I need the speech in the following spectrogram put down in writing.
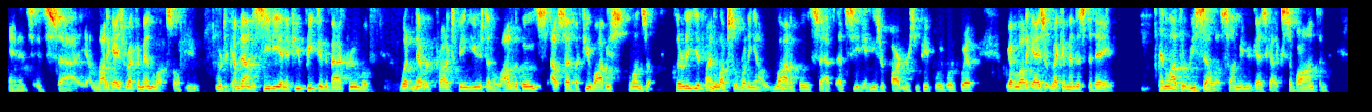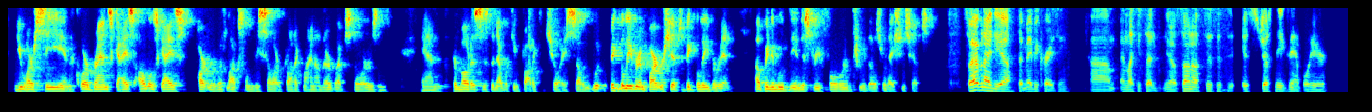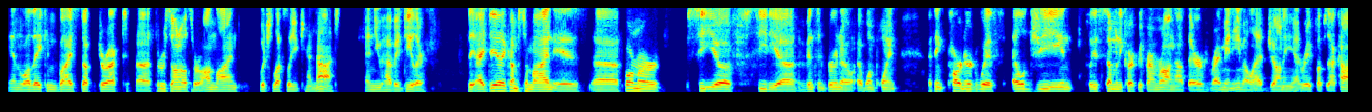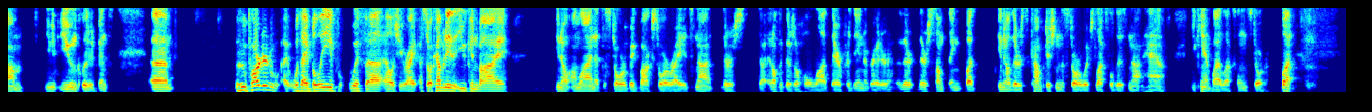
and it's it's uh, a lot of guys recommend Luxul. If you were to come down to CEDIA and if you peeked in the back room of what network products being used in a lot of the booths outside of a few obvious ones clearly you'd find Luxul running in a lot of booths at, at CEDIA, and these are partners and people we work with. We have a lot of guys that recommend us today, and a lot that resell us. So I mean, you guys got like Savant and URC and the core brands guys. All those guys partner with Luxul and resell our product line on their web stores and and promote us as the networking product of choice. So big believer in partnerships, big believer in helping to move the industry forward through those relationships. So I have an idea that may be crazy. Um, and like you said, you know, Sonos is, is, is just the example here. And while they can buy stuff direct uh, through Sonos or online, which Luxul you cannot, and you have a dealer, the idea that comes to mind is uh, former CEO of Cedia, Vincent Bruno, at one point, I think partnered with LG. And please, somebody correct me if I'm wrong out there. Write me an email at johnny at ravepubs.com. You, you included, Vince. Um, who partnered with, I believe, with uh, LG, right? So a company that you can buy, you know, online at the store, big box store, right? It's not there's I don't think there's a whole lot there for the integrator. There there's something, but you know, there's competition in the store which Luxul does not have. You can't buy Luxul in store, but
